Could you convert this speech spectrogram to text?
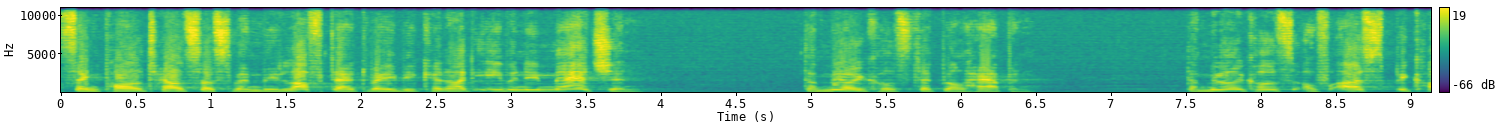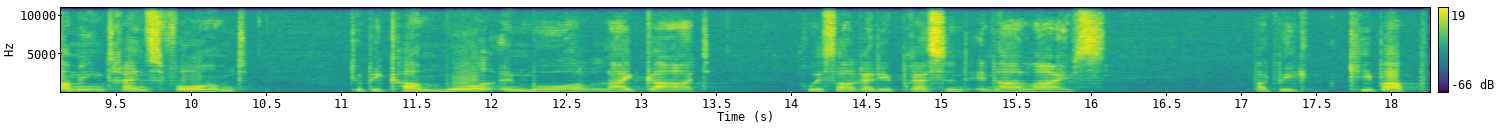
St. Paul tells us when we love that way, we cannot even imagine the miracles that will happen. The miracles of us becoming transformed to become more and more like God, who is already present in our lives. But we keep up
